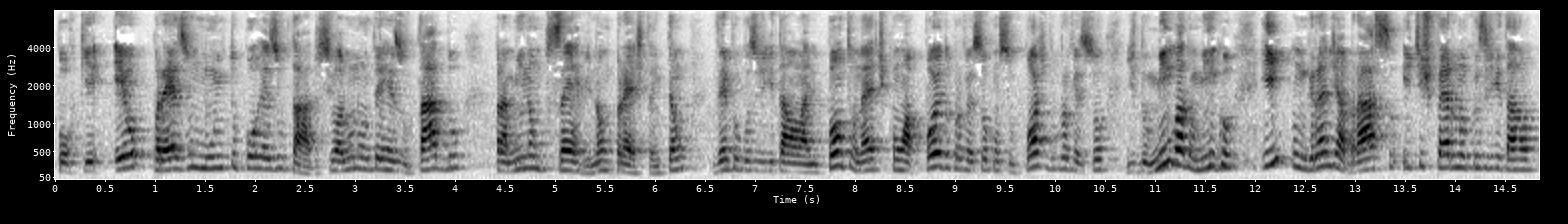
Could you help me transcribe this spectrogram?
porque eu prezo muito por resultado. Se o aluno não tem resultado, para mim não serve, não presta. Então, vem para o curso de guitarra online.net com o apoio do professor, com o suporte do professor, de domingo a domingo. E um grande abraço e te espero no curso de guitarra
